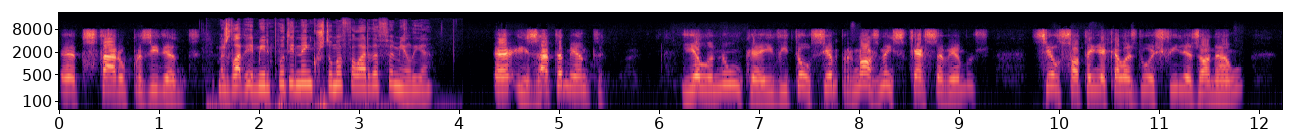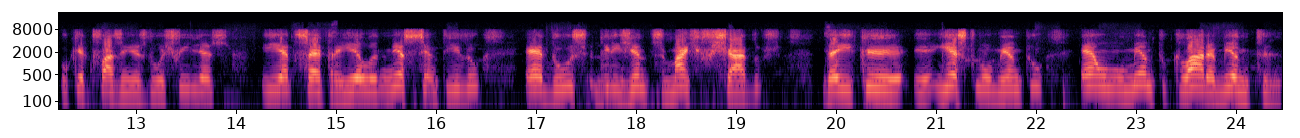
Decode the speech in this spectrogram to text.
a testar o presidente. Mas Vladimir Putin nem costuma falar da família. É, exatamente. E ele nunca evitou sempre, nós nem sequer sabemos se ele só tem aquelas duas filhas ou não, o que é que fazem as duas filhas e etc. E ele, nesse sentido, é dos dirigentes mais fechados Daí que este momento é um momento claramente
